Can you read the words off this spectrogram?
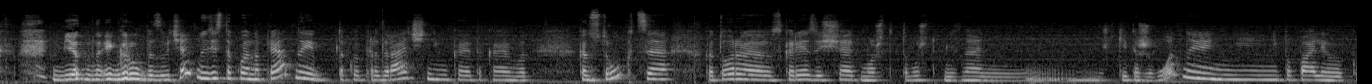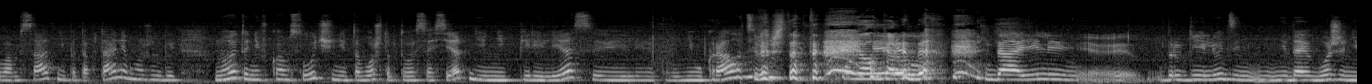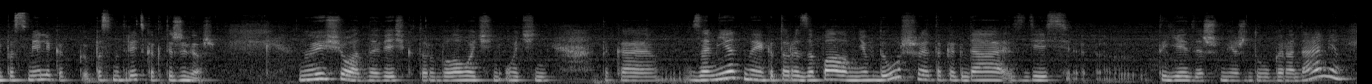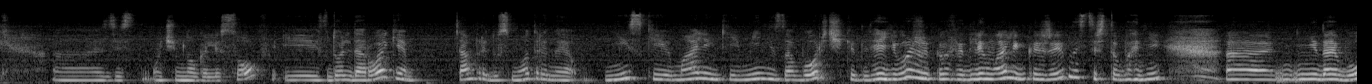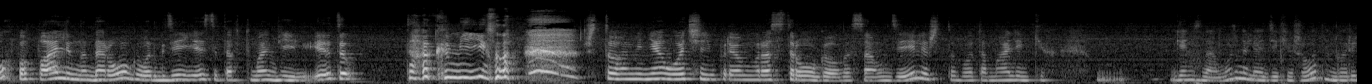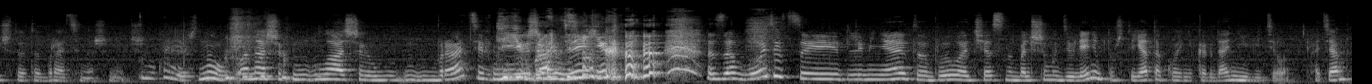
бедно и грубо звучать, но здесь такой напрятный, такой прозрачненькая такая вот конструкция, которая скорее защищает, может, от того, чтобы, не знаю, какие-то животные не, не попали к вам в сад, не потоптали, может быть. Но это ни в коем случае не того, чтобы твой сосед не, не перелез или там, не украл у тебя что-то. Да, да, или э, другие люди, не дай Боже, не посмели как, посмотреть, как ты живешь. Ну и еще одна вещь, которая была очень-очень такая заметная, которая запала мне в душу, это когда здесь э, ты едешь между городами, здесь очень много лесов, и вдоль дороги там предусмотрены низкие, маленькие мини-заборчики для ежиков и для маленькой живности, чтобы они, э, не дай бог, попали на дорогу, вот где ездят автомобили. И это так мило, что меня очень прям растрогал на самом деле, что вот о маленьких я не знаю, можно ли о диких животных говорить, что это братья наши меньше? Ну, конечно. Ну, о наших младших братьях, диких, братьев. диких заботиться. И для меня это было, честно, большим удивлением, потому что я такое никогда не видела. Хотя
